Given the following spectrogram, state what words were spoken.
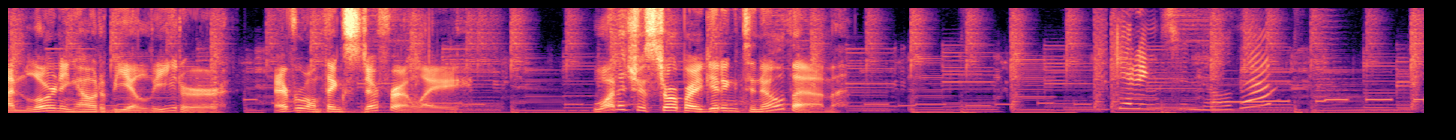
I'm learning how to be a leader. Everyone thinks differently. Why don't you start by getting to know them? Getting to know them?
